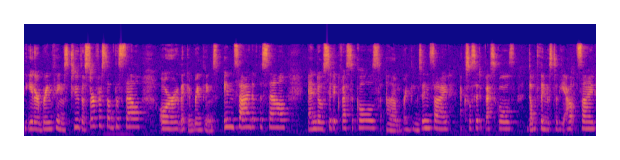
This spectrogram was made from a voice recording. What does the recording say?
either bring things to the surface of the cell or they can bring things inside of the cell. Endocytic vesicles um, bring things inside, exocytic vesicles dump things to the outside.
